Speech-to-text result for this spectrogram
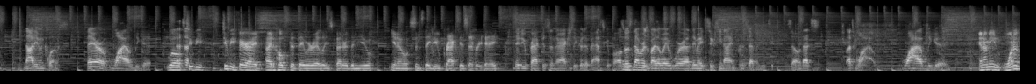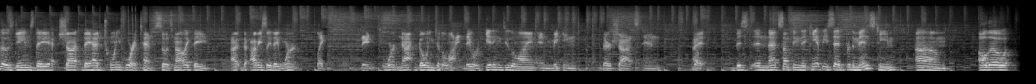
Not even close. They are wildly good. Well, a- to be to be fair, I'd I'd hope that they were at least better than you. You know, since they do practice every day. They do practice and they're actually good at basketball. Those numbers, by the way, were uh, they made 69 for 72. So that's that's wild, wildly good. And I mean, one of those games they shot, they had 24 attempts. So it's not like they, obviously they weren't like they weren't not going to the line. They were getting to the line and making their shots. And yep. I, this and that's something that can't be said for the men's team. Um, although,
